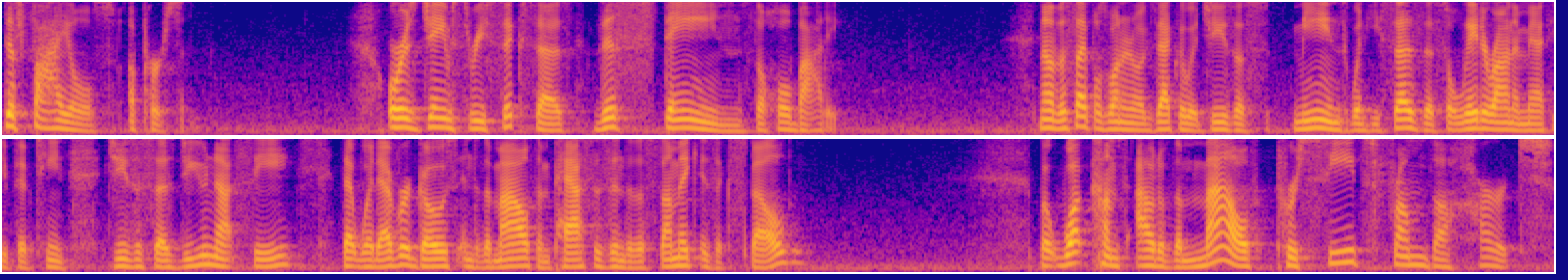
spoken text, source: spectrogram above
defiles a person. Or as James 3 6 says, this stains the whole body. Now, the disciples want to know exactly what Jesus means when he says this. So later on in Matthew 15, Jesus says, Do you not see that whatever goes into the mouth and passes into the stomach is expelled? But what comes out of the mouth proceeds from the heart.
